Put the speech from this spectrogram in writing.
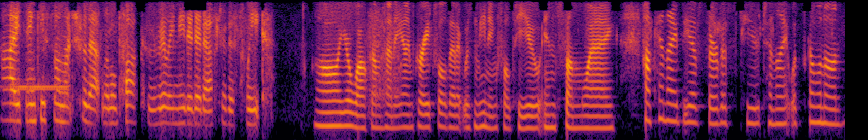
Hi, thank you so much for that little talk. We really needed it after this week. Oh, you're welcome, honey. I'm grateful that it was meaningful to you in some way. How can I be of service to you tonight? What's going on?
